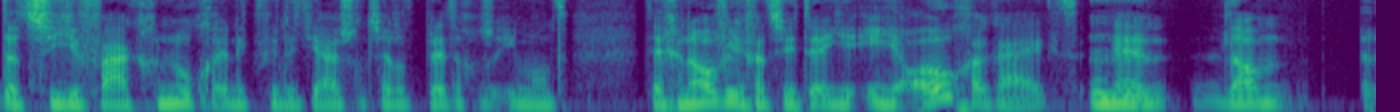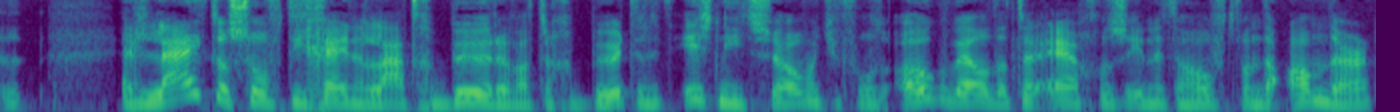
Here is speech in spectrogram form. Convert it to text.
dat zie je vaak genoeg. En ik vind het juist ontzettend prettig als iemand tegenover je gaat zitten en je in je ogen kijkt. Mhm. En dan het lijkt alsof diegene laat gebeuren wat er gebeurt. En het is niet zo, want je voelt ook wel dat er ergens in het hoofd van de ander,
